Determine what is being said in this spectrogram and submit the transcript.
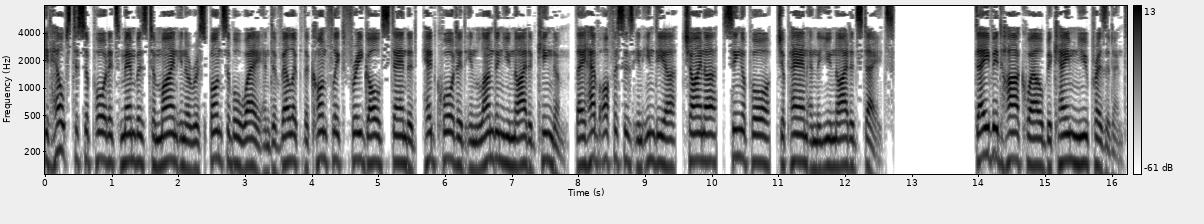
It helps to support its members to mine in a responsible way and develop the conflict-free gold standard. Headquartered in London, United Kingdom, they have offices in India, China, Singapore, Japan and the United States. David Harquail became new president.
